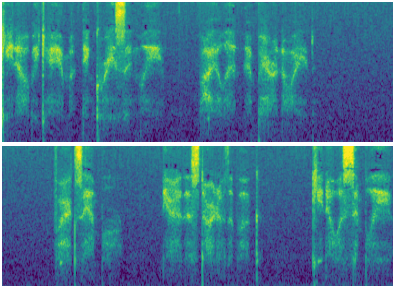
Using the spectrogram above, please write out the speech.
Kino became increasingly violent and paranoid. For example, the start of the book, Kino was simply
